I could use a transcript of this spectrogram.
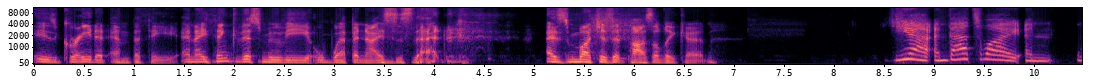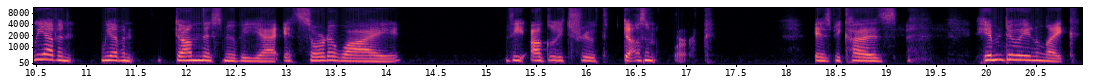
is great at empathy and I think this movie weaponizes that as much as it possibly could. Yeah, and that's why and we haven't we haven't done this movie yet. It's sort of why the ugly truth doesn't work. Is because him doing like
